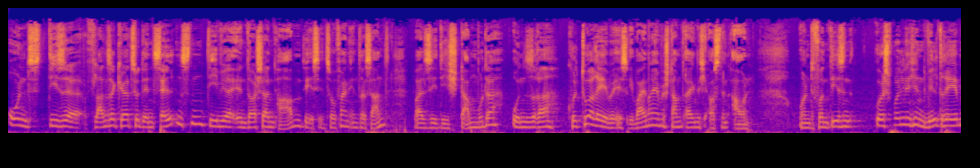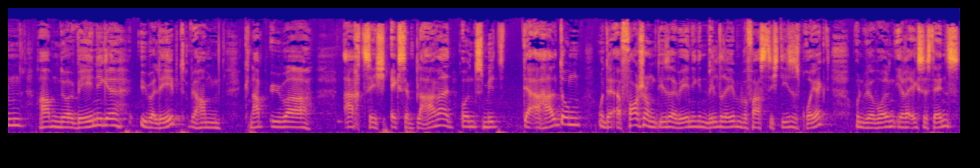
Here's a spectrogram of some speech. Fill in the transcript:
Und diese Pflanze gehört zu den seltensten, die wir in Deutschland haben. Sie ist insofern interessant, weil sie die Stammmutter unserer Kulturrebe ist. Die Weinrebe stammt eigentlich aus den Auen. Und von diesen ursprünglichen Wildreben haben nur wenige überlebt. Wir haben knapp über 80 Exemplare und mit der Erhaltung und der Erforschung dieser wenigen Wildreben befasst sich dieses Projekt und wir wollen ihre Existenz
